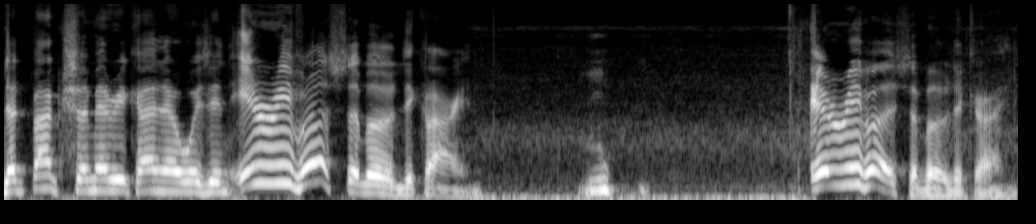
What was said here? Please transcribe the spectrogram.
that Pax Americana was in irreversible decline. Irreversible decline.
